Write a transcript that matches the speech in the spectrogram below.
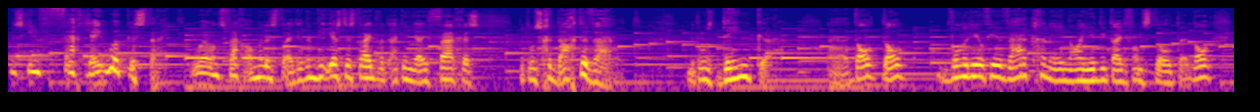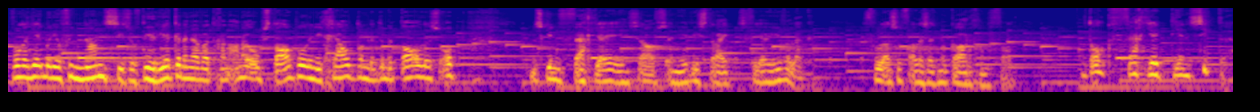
Miskien veg jy ook 'n stryd. O, ons veg almal 'n stryd. Ek dink die eerste stryd wat ek en jy veg is met ons gedagtewêreld, met ons denke. Uh dalk dalk wonder jy of jy werk gaan hê na hierdie tyd van stilte. Dalk wonder jy oor jou finansies of die rekeninge wat gaan aanhou opstapel en die geld om dit te betaal is op. Miskien veg jy selfs in hierdie stryd vir jou huwelik. Voel asof alles uitmekaar gaan val. Dalk veg jy teen siekte.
